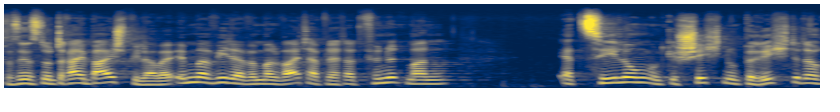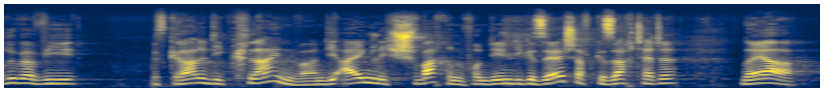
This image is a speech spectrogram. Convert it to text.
das sind jetzt nur drei Beispiele, aber immer wieder, wenn man weiterblättert, findet man Erzählungen und Geschichten und Berichte darüber, wie es gerade die Kleinen waren, die eigentlich Schwachen, von denen die Gesellschaft gesagt hätte, naja,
